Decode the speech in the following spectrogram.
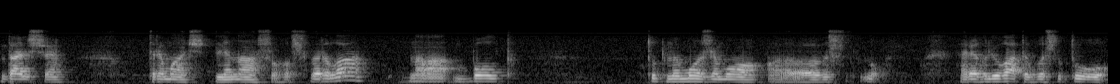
Далі тримач для нашого сверла на болт. Тут ми можемо е, ну, регулювати висоту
